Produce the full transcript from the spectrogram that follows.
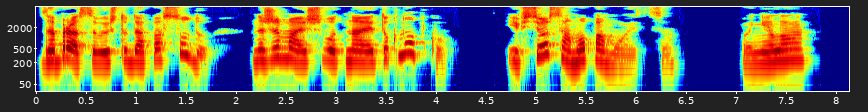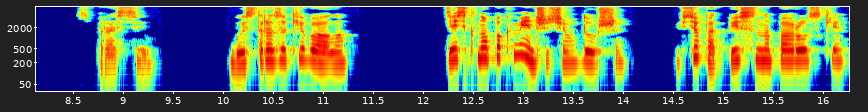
Забрасываешь туда посуду, нажимаешь вот на эту кнопку, и все само помоется. Поняла? Спросил. Быстро закивала. Здесь кнопок меньше, чем в душе, и все подписано по-русски.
